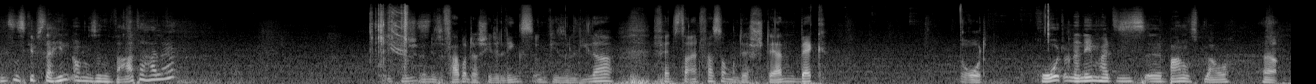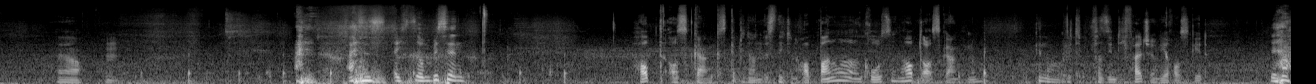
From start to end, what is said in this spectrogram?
Ansonsten gibt es da hinten auch noch so eine Wartehalle. Schön, diese Farbunterschiede. Links irgendwie so lila Fenstereinfassung und der Sternbeck rot. Rot und daneben halt dieses äh, Bahnhofsblau. Ja. Hm. Also es ist echt so ein bisschen. Hauptausgang. Es gibt nicht, ist nicht den Hauptbahnhof, sondern einen großen Hauptausgang, ne? Genau. Nicht versehentlich falsch irgendwie rausgeht. Ja.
